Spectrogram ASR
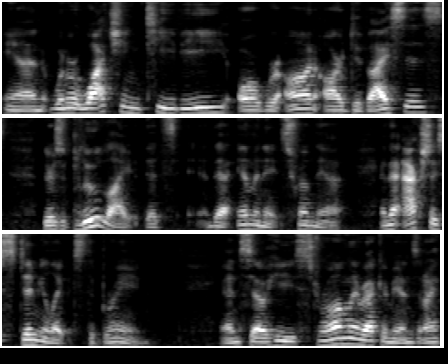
And when we're watching TV or we're on our devices, there's blue light that's, that emanates from that. And that actually stimulates the brain. And so he strongly recommends, and I,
